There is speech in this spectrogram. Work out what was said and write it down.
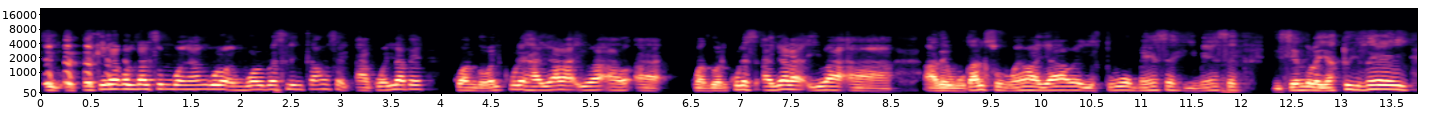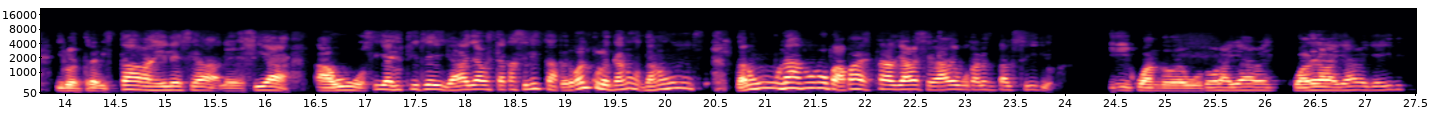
Si usted quiere acordarse un buen ángulo en World Wrestling Council, acuérdate cuando Hércules Ayala iba a, a- cuando Hércules Ayala iba a, debutar su nueva llave y estuvo meses y meses diciéndole ya estoy ready y lo entrevistaban y le decía, le decía a Hugo, sí, ya yo estoy ready, ya la llave está casi lista, pero Hércules, danos, danos un, danos un no, no, papá, esta llave se va a debutar en tal sitio. Y cuando debutó la llave, ¿cuál era la llave, JD?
